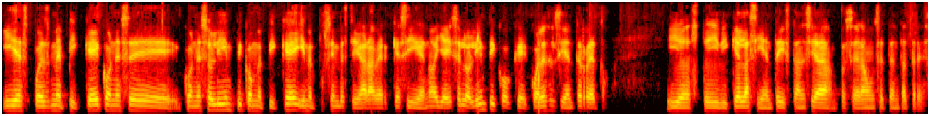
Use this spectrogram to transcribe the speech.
Y después me piqué con ese, con ese olímpico, me piqué y me puse a investigar a ver qué sigue, ¿no? Ya hice el olímpico, que, ¿cuál es el siguiente reto? Y, este, y vi que la siguiente distancia pues era un 73.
